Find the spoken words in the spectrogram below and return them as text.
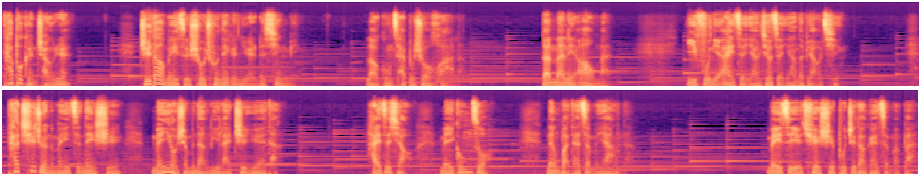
他不肯承认，直到梅子说出那个女人的姓名，老公才不说话了，但满脸傲慢，一副你爱怎样就怎样的表情。他吃准了梅子那时没有什么能力来制约他，孩子小没工作，能把他怎么样呢？梅子也确实不知道该怎么办，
